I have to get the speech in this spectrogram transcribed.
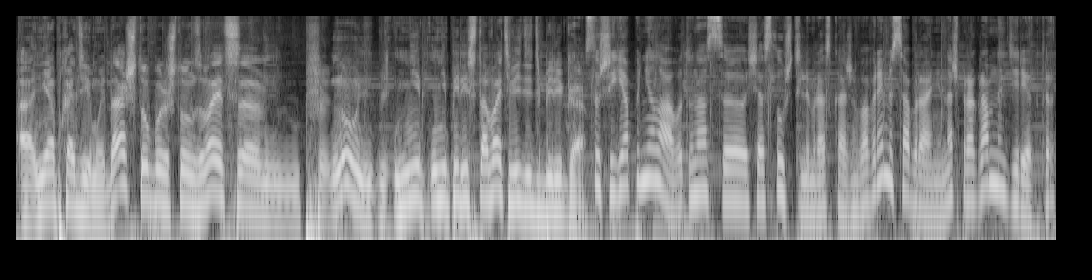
а, необходимый, да, чтобы, что называется, ну, не, не переставать видеть берега. Слушай, я поняла. Вот у нас сейчас слушателям расскажем. Во время собрания наш программный директор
